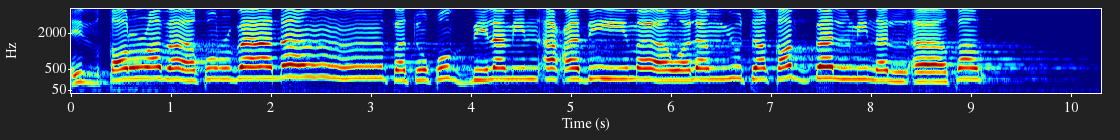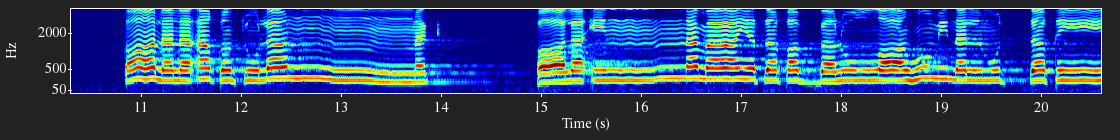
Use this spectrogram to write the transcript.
إذ قربا قربانا فتقبل من أحدهما ولم يتقبل من الآخر. قال لأقتلنك. قال إنما يتقبل الله من المتقين.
